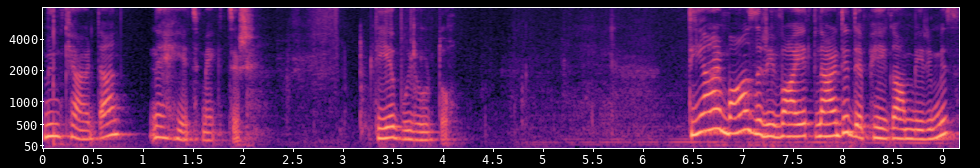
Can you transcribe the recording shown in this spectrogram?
münkerden nehyetmektir diye buyurdu. Diğer bazı rivayetlerde de peygamberimiz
